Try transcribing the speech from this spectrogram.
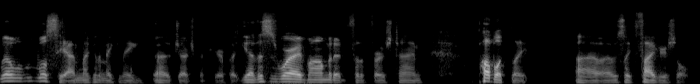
Well, we'll see. I'm not going to make any uh, judgment here, but yeah, this is where I vomited for the first time publicly. Uh, I was like five years old.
